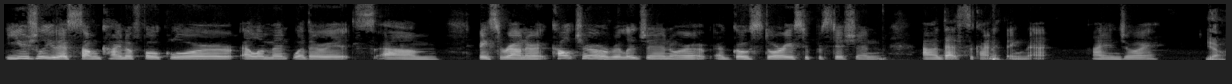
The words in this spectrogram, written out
usually there's some kind of folklore element, whether it's um, based around a culture or religion or a, ghost story, superstition. Uh, that's the kind of thing that I enjoy. Yeah.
